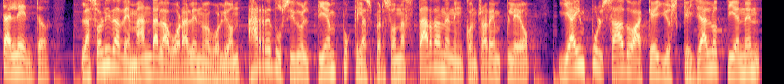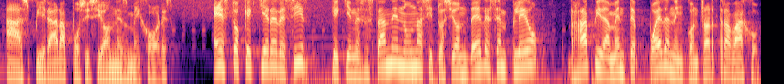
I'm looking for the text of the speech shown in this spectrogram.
Talento. La sólida demanda laboral en Nuevo León ha reducido el tiempo que las personas tardan en encontrar empleo y ha impulsado a aquellos que ya lo tienen a aspirar a posiciones mejores. ¿Esto qué quiere decir? Que quienes están en una situación de desempleo rápidamente pueden encontrar trabajo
